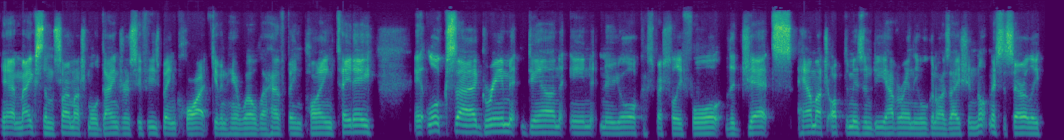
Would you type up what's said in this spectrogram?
Yeah, it makes them so much more dangerous if he's been quiet, given how well they have been playing. TD, it looks uh, grim down in New York, especially for the Jets. How much optimism do you have around the organization? Not necessarily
